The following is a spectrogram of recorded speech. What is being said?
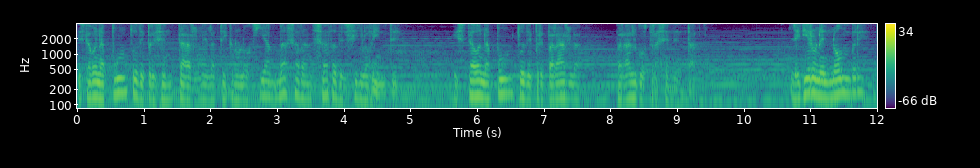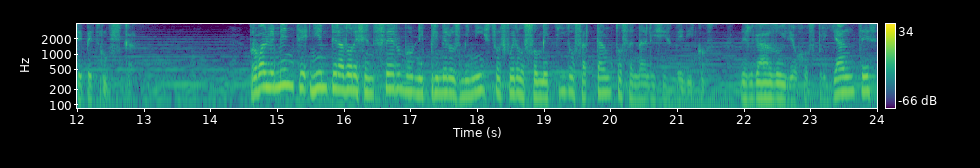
Estaban a punto de presentarle la tecnología más avanzada del siglo XX. Estaban a punto de prepararla para algo trascendental. Le dieron el nombre de Petrushka. Probablemente ni emperadores enfermos ni primeros ministros fueron sometidos a tantos análisis médicos delgado y de ojos brillantes,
